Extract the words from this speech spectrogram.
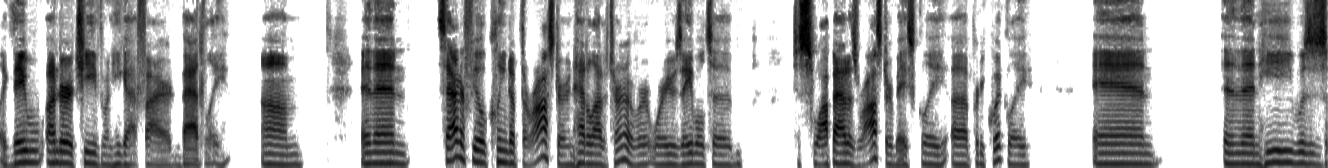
like they underachieved when he got fired badly. Um, and then Satterfield cleaned up the roster and had a lot of turnover where he was able to to swap out his roster basically uh, pretty quickly, and and then he was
